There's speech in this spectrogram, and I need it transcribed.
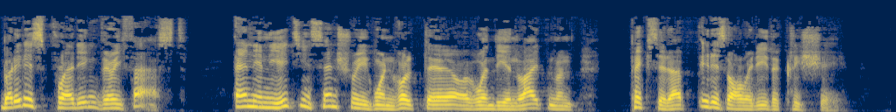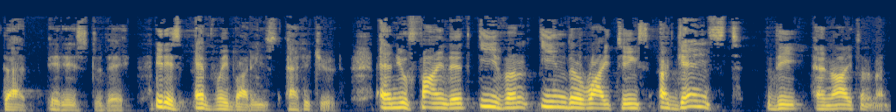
but it is spreading very fast. And in the 18th century, when Voltaire or when the Enlightenment picks it up, it is already the cliche that it is today. It is everybody's attitude. And you find it even in the writings against the Enlightenment.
